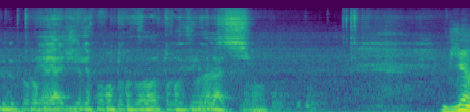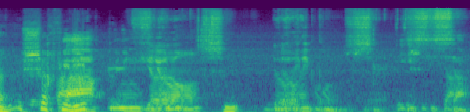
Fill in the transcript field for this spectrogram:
ne peut réagir contre votre violation. Bien, cher par Philippe, une violence de réponse. Et c'est ça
